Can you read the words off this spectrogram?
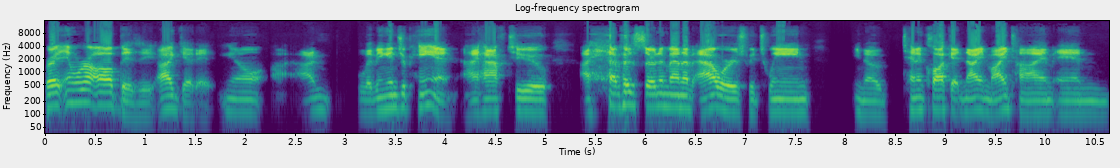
right? And we're all busy. I get it. You know, I'm living in Japan. I have to. I have a certain amount of hours between you know 10 o'clock at night my time and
